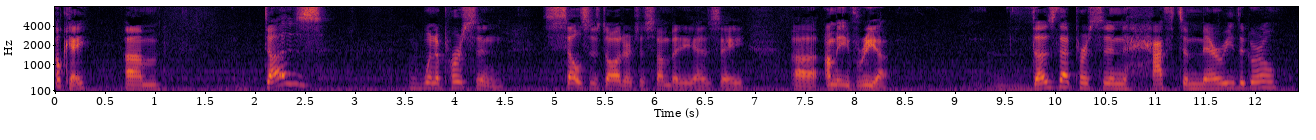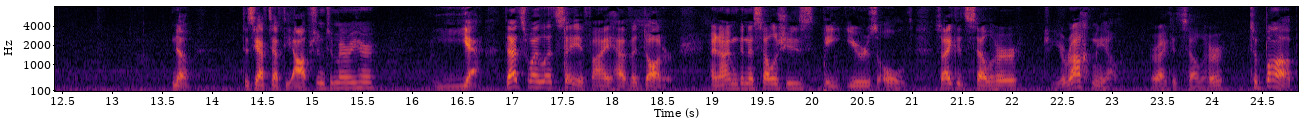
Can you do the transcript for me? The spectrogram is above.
Okay, um, Does when a person sells his daughter to somebody as a uh, Amivriya, does that person have to marry the girl? No. Does he have to have the option to marry her? Yeah. That's why, let's say, if I have a daughter and I'm going to sell her, she's eight years old. So I could sell her to Yerachmiel, or I could sell her to Bob.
